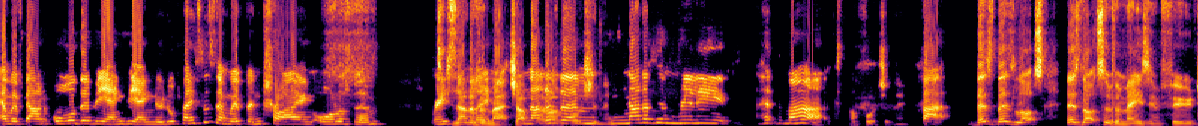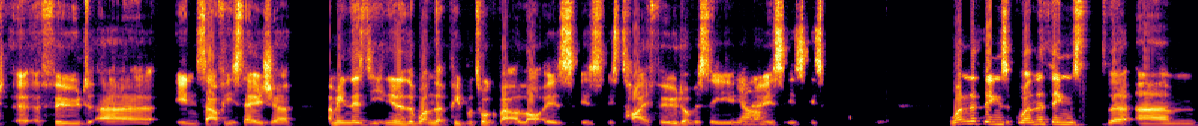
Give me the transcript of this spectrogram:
and we've found all the Biang Biang noodle places, and we've been trying all of them recently. None of them match up. None though, of them. None of them really hit the mark. Unfortunately, but there's there's lots there's lots of amazing food uh, food uh, in Southeast Asia. I mean, there's you know the one that people talk about a lot is is is Thai food. Obviously, yeah. you know, is, is is one of the things one of the things that um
